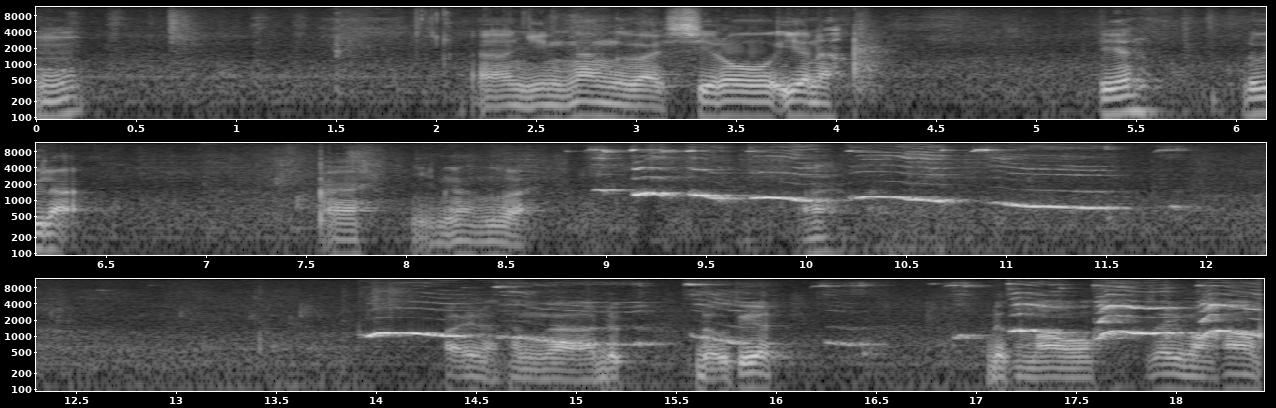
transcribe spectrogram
Ừ. à, nhìn ngang người siro yên à. Yên lui lại. À, nhìn ngang người. Đây là thằng à, đực đầu tiên. Đực màu, dây màu hồng.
